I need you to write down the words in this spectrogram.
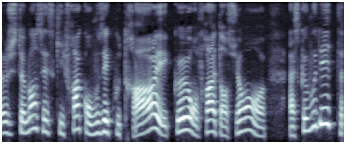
euh, justement c'est ce qui fera qu'on vous écoutera et qu'on fera attention à ce que vous dites.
